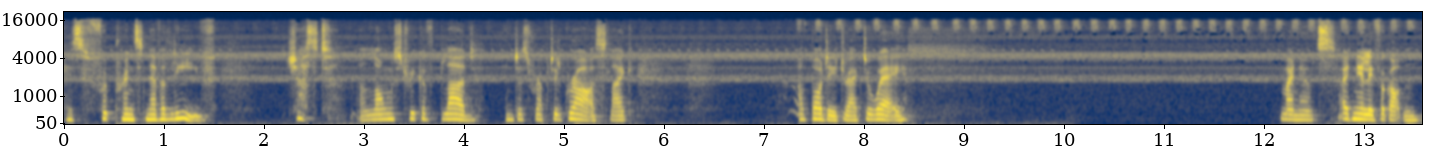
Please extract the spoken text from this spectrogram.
His footprints never leave. Just a long streak of blood and disrupted grass, like a body dragged away. My notes. I'd nearly forgotten.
